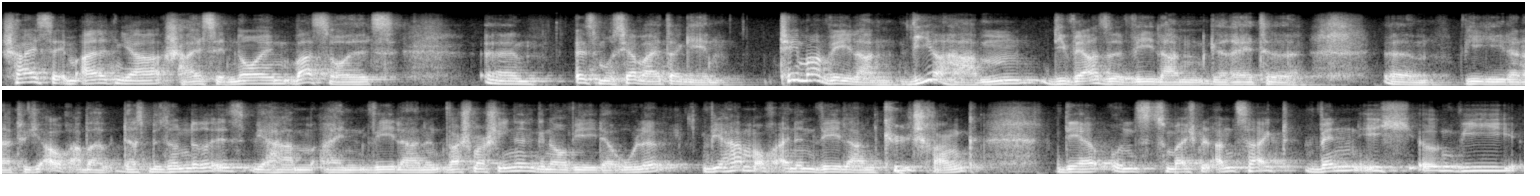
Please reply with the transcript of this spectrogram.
Scheiße im alten Jahr, Scheiße im neuen, was soll's. Ähm, es muss ja weitergehen. Thema WLAN. Wir haben diverse WLAN-Geräte ähm, wie jeder natürlich auch. Aber das Besondere ist, wir haben ein WLAN-Waschmaschine, genau wie der Ole. Wir haben auch einen WLAN-Kühlschrank, der uns zum Beispiel anzeigt, wenn ich irgendwie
